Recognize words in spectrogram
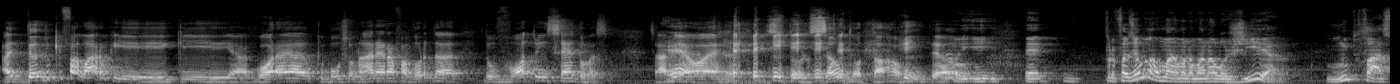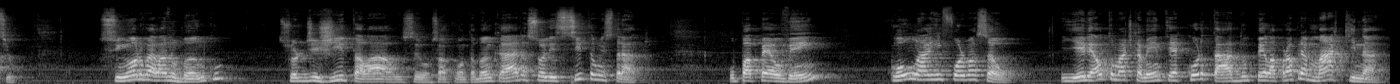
Ah, Tanto que falaram que, que agora que o Bolsonaro era a favor da, do voto em cédulas. Sabe? É, É- é, distorção total. então, Não, e para fazer uma, uma, uma analogia muito fácil, o senhor vai lá no banco, o senhor digita lá o seu sua conta bancária, solicita um extrato. O papel vem com a informação e ele automaticamente é cortado pela própria máquina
